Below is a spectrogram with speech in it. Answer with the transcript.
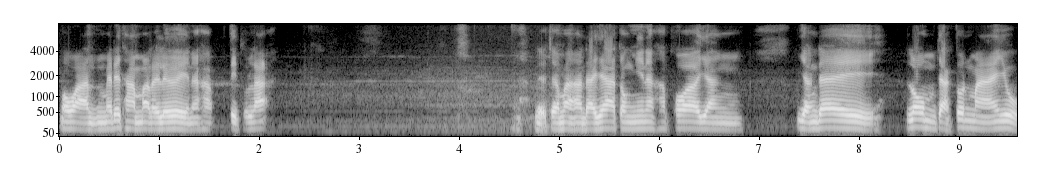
เมื่อวานไม่ได้ทำอะไรเลยนะครับ ติดธุระ เดี๋ยวจะมาดาย่าตรงนี้นะครับ เพราะว่ายังยังได้ล่มจากต้นไม้อยู่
